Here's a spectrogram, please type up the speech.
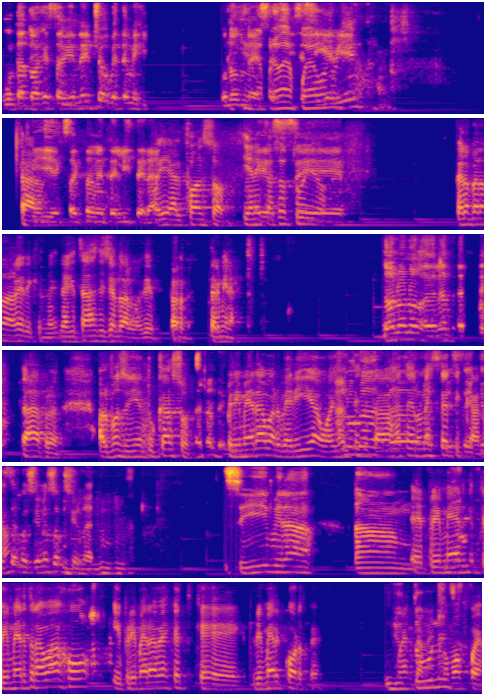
un tatuaje está bien hecho, vete a Mexicali unos meses. si se sigue bien. Sí, exactamente, literal. Oye, Alfonso, y en el caso este, tuyo, Perdón, perdón, a ver, que me, estabas diciendo algo. perdón, termina. No, no, no, adelante. Ah, pero Alfonso, y en tu caso, primera barbería o hay ah, que trabajaste en una estética, ¿no? Esta cuestión es opcional. Sí, mira. el primer, primer trabajo y primera vez que, que primer corte. Yo tuve ¿Cómo fue?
